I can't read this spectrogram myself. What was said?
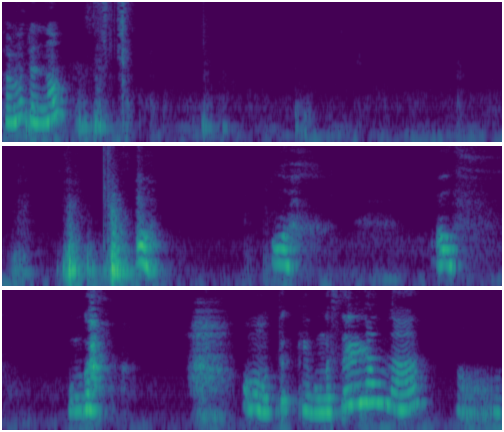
잘못됐나? 우와. 뭔가. 어머, 어떡해. 뭔가 쓸렸나? 어,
